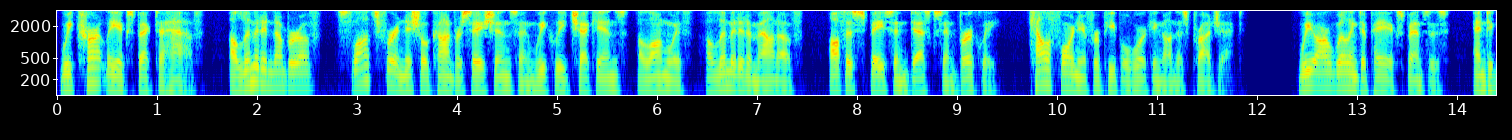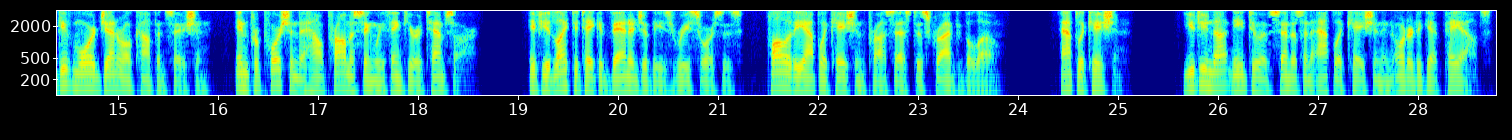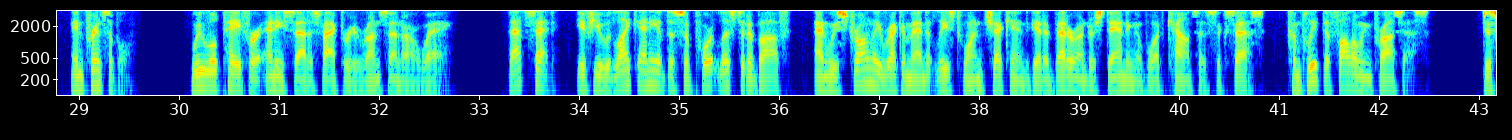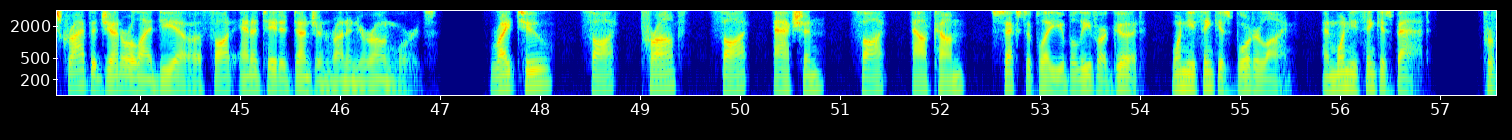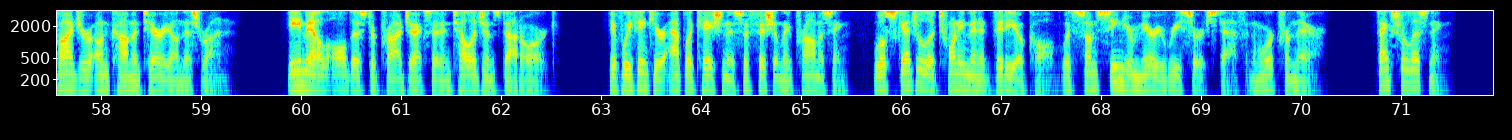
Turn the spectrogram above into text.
We currently expect to have a limited number of slots for initial conversations and weekly check ins, along with a limited amount of office space and desks in Berkeley, California for people working on this project. We are willing to pay expenses, and to give more general compensation, in proportion to how promising we think your attempts are. If you'd like to take advantage of these resources, follow the application process described below. Application. You do not need to have sent us an application in order to get payouts, in principle. We will pay for any satisfactory run sent our way. That said, if you would like any of the support listed above, and we strongly recommend at least one check in to get a better understanding of what counts as success, complete the following process. Describe the general idea of a thought annotated dungeon run in your own words. Write two thought, prompt, thought, action, thought, outcome, sextuples you believe are good, one you think is borderline, and one you think is bad. Provide your own commentary on this run. Email all this to projects at intelligence.org. If we think your application is sufficiently promising, we'll schedule a 20 minute video call with some senior MIRI research staff and work from there. Thanks for listening.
